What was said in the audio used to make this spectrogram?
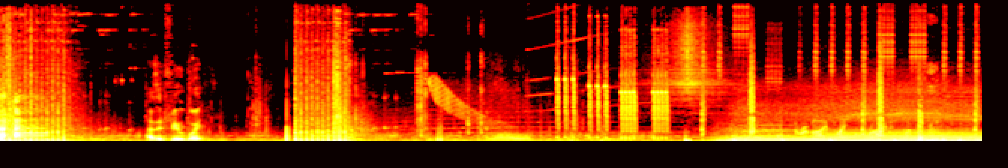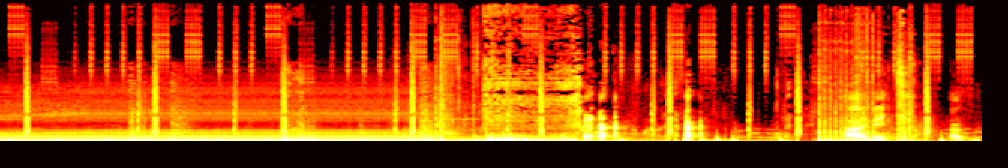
How's it feel, boy? Hi, mate. How's it?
